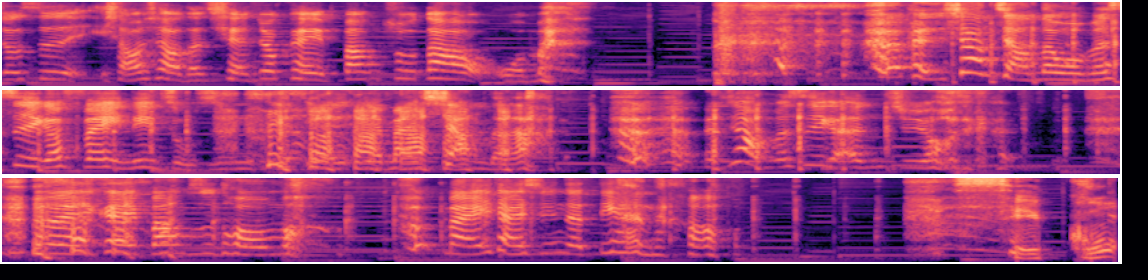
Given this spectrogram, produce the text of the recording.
就是小小的钱就可以帮助到我们。很像讲的，我们是一个非营利组织，也也也蛮像的啦，很像我们是一个 NGO 的感觉。对，可以帮助 Tomo 买一台新的电脑。せこ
